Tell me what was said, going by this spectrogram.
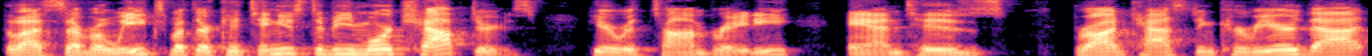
the last several weeks, but there continues to be more chapters here with Tom Brady and his broadcasting career that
